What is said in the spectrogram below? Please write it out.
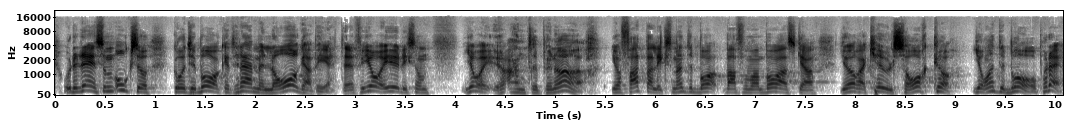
Och det är det som också går tillbaka till det här med lagarbete. För jag är ju liksom, jag är entreprenör. Jag fattar liksom inte varför man bara ska göra kul saker. Jag är inte bra på det.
